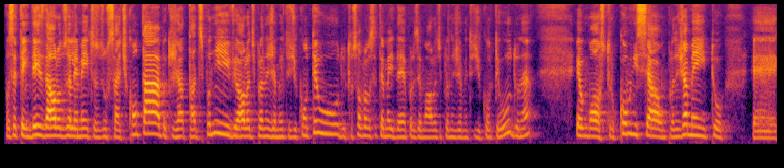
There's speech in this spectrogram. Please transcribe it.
você tem desde a aula dos elementos de um site contábil, que já está disponível, aula de planejamento de conteúdo. Então, só para você ter uma ideia, por exemplo, uma aula de planejamento de conteúdo, né? eu mostro como iniciar um planejamento, é,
